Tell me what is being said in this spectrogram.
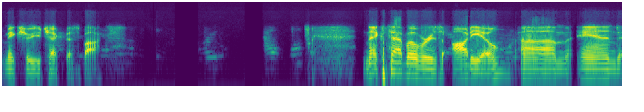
make sure you check this box. Next tab over is audio, um, and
